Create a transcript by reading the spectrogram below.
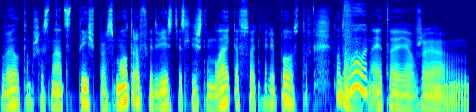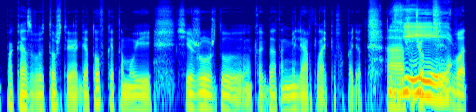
welcome, 16 тысяч просмотров и 200 с лишним лайков, сотни репостов. Ну да Вот. ладно, это я уже показываю то, что я готов к этому и сижу, жду, когда там миллиард лайков упадет. А, шучу. Вот.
